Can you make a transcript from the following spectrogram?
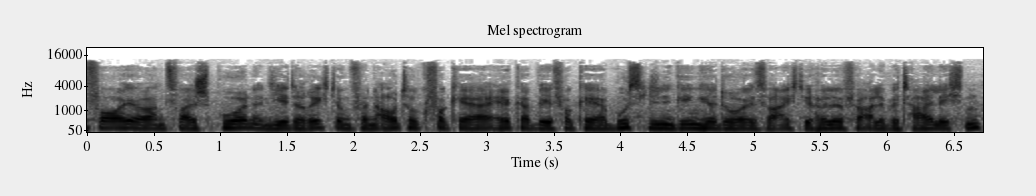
Vorher waren zwei Spuren in jede Richtung für den Autoverkehr, Lkw-Verkehr, Buslinien gingen hier durch. Es war eigentlich die Hölle für alle Beteiligten,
